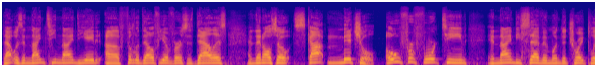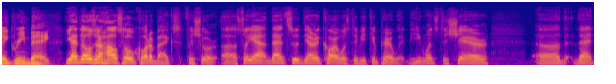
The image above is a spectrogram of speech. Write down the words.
That was in 1998, uh, Philadelphia versus Dallas. And then also Scott Mitchell, 0 for 14 in 97 when Detroit played Green Bay. Yeah, those are household quarterbacks for sure. Uh, so, yeah, that's who Derek Carr wants to be compared with. He wants to share uh, th- that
